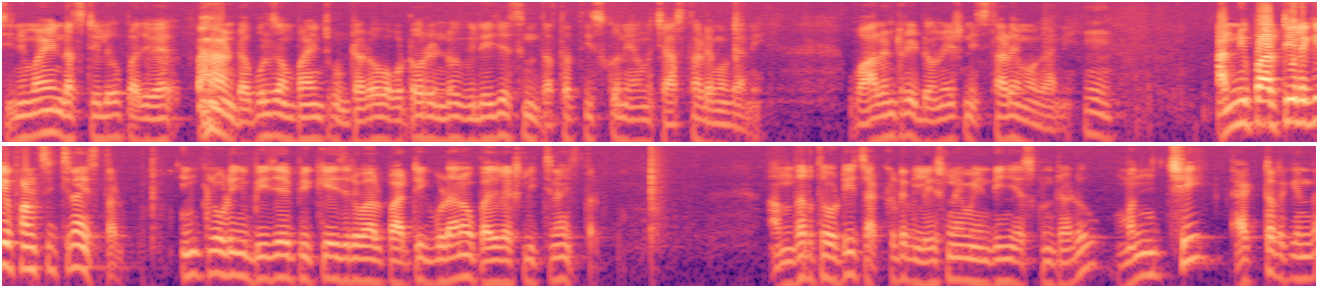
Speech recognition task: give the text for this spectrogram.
సినిమా ఇండస్ట్రీలో పదివే డబ్బులు సంపాదించుకుంటాడో ఒకటో రెండో విలేజెస్ని దత్తత తీసుకొని ఏమైనా చేస్తాడేమో కానీ వాలంటరీ డొనేషన్ ఇస్తాడేమో కానీ. అన్ని పార్టీలకి ఫండ్స్ ఇచ్చినా ఇస్తాడు. ఇంక్లూడింగ్ బీజేపీ కేజ్రీవాల్ పార్టీకి కూడా ఒక పది లక్షలు ఇచ్చినా ఇస్తాడు. అందరితోటి చక్కటి రిలేషన్ మెయింటైన్ చేసుకుంటాడు. మంచి యాక్టర్ కింద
